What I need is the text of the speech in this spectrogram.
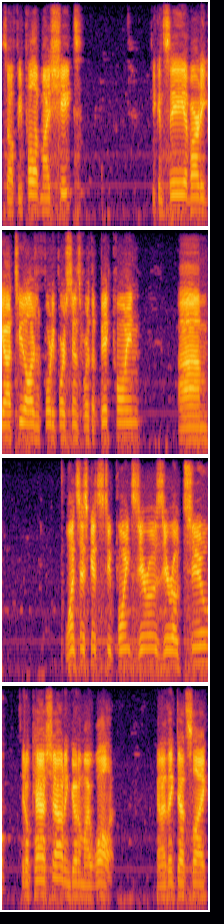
So if we pull up my sheet, you can see I've already got $2.44 worth of Bitcoin. Um, once this gets to 0.002, it'll cash out and go to my wallet. And I think that's like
